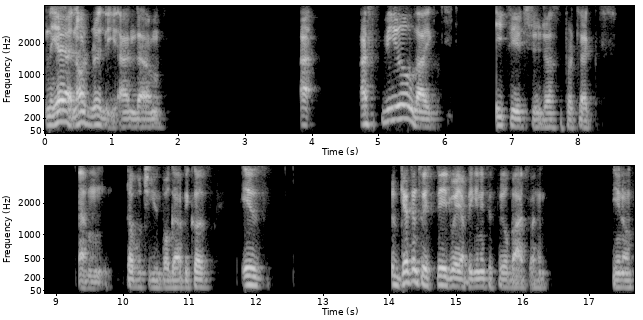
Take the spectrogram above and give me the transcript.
Yeah, not really. And um I I feel like ETH should just protect um double cheeseburger because is is getting to a stage where you're beginning to feel bad for him. You know,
